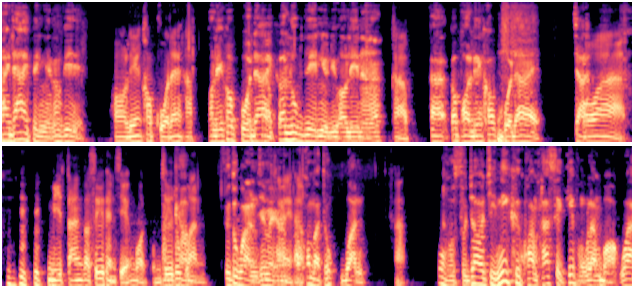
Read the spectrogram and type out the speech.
รายได้เป็นไงบ้างพี่ พอเลี้ยงครอบครัวได้ครับ พอเลี้ยงครอบครัวได้ครับก็ลูกเรียนอยู่นิวออร์ลีนส์นะนะครับฮะก็พอเลี้ยงครอบครัวได้จ้ะเพราะว่ามีตังค์ก็ซื้อแผ่นเสียงหมด ผมซื้อทุกวันครับซื้อทุกวันใช่ไหมครับใช่ครับเอาเข้ามาทุกวันครับโอ้โหสุดยอดจริงนี่คือความคลาสสิกที่ผมกำลังบอกว่า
